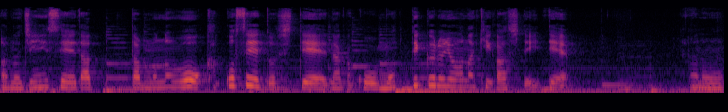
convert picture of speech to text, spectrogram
あの人生だったものを過去性としてなんかこう持ってくるような気がしていてあの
